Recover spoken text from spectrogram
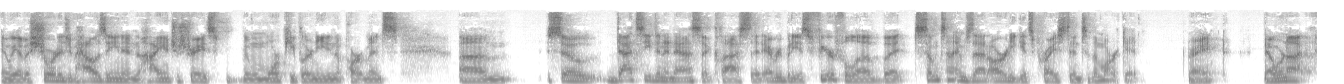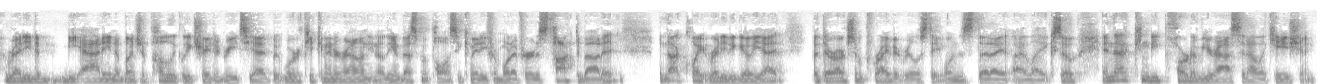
and we have a shortage of housing and high interest rates. More people are needing apartments. Um, so that's even an asset class that everybody is fearful of, but sometimes that already gets priced into the market, right? Now we're not ready to be adding a bunch of publicly traded REITs yet, but we're kicking it around. You know, the investment policy committee, from what I've heard, has talked about it, but not quite ready to go yet. But there are some private real estate ones that I, I like. So, and that can be part of your asset allocation.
